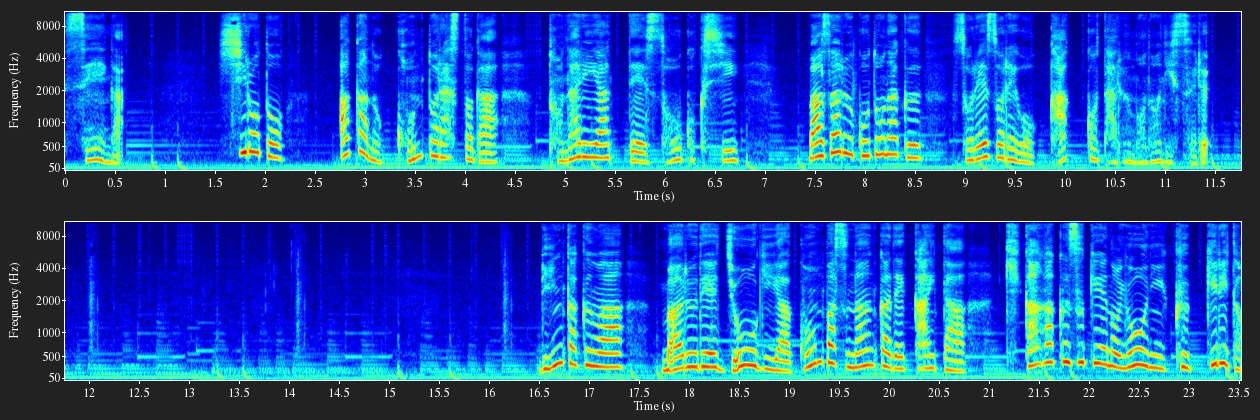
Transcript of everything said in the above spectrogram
生が白と赤のコントラストが隣り合って相国し混ざることなくそれぞれを確固たるものにする。輪郭はまるで定規やコンパスなんかで描いた幾何学図形のようにくっきりと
